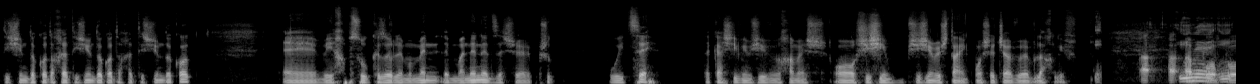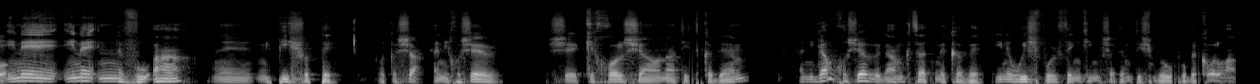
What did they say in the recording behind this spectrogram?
90 דקות אחרי 90 דקות אחרי 90 דקות, ויחפשו כזה לממן, למנן את זה שפשוט הוא יצא דקה 70-75 או 60-62 כמו שצ'אבי אוהב להחליף. א- א- הנה, אפרופו, הנה, הנה נבואה אה, מפי שוטה. בבקשה. אני חושב שככל שהעונה תתקדם, אני גם חושב וגם קצת מקווה, הנה wishful thinking שאתם תשמעו פה בקול רם,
